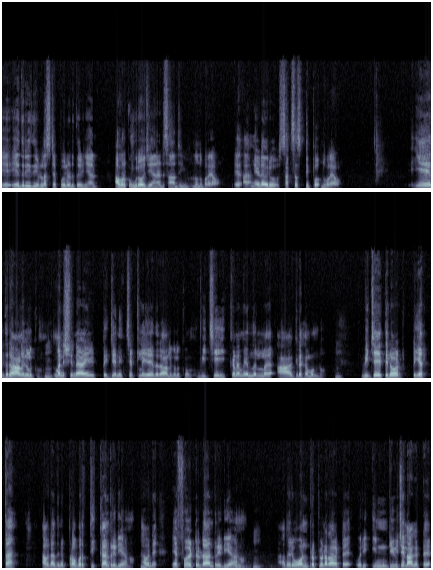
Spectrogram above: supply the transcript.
ഏത് രീതിയിലുള്ള സ്റ്റെപ്പുകൾ എടുത്തു കഴിഞ്ഞാൽ അവർക്കും ഗ്രോ ചെയ്യാനായിട്ട് സാധിക്കും എന്നൊന്ന് പറയാമോ അങ്ങയുടെ ഒരു സക്സസ് ടിപ്പ് എന്ന് പറയാമോ ഏതൊരാളുകൾക്കും. മനുഷ്യനായിട്ട് ജനിച്ചിട്ടുള്ള ഏതൊരാളുകൾക്കും വിജയിക്കണം എന്നുള്ള ആഗ്രഹമുണ്ടോ. വിജയത്തിലോട്ട് എത്താൻ അവൻ അതിന് പ്രവർത്തിക്കാൻ റെഡിയാണോ. അവന്റെ എഫേർട്ട് ഇടാൻ റെഡിയാണോ. അതൊരു ഓൺട്രപ്യൂണർ ആകട്ടെ ഒരു ഇൻഡിവിജ്വൽ ആകട്ടെ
